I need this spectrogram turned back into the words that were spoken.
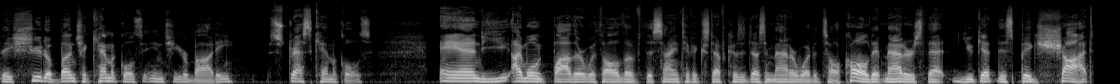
They shoot a bunch of chemicals into your body, stress chemicals, and you, I won't bother with all of the scientific stuff because it doesn't matter what it's all called. It matters that you get this big shot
